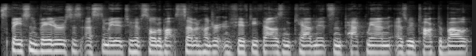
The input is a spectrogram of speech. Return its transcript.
Space Invaders is estimated to have sold about 750,000 cabinets, and Pac Man, as we've talked about,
